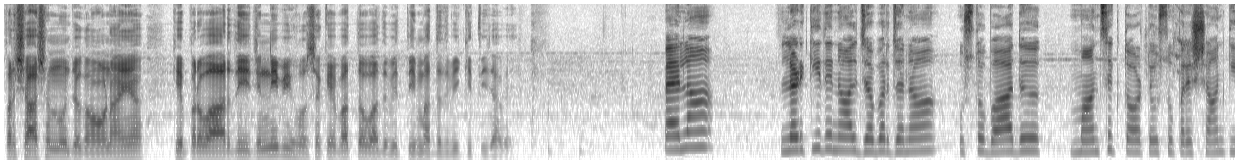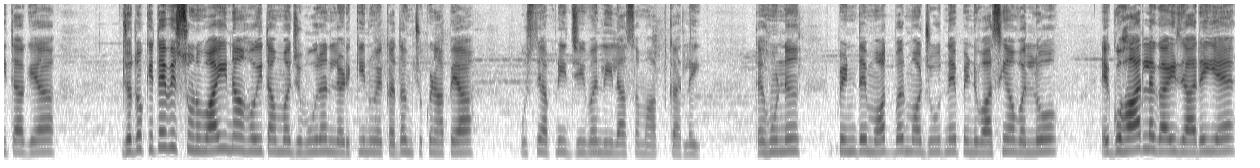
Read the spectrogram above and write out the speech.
ਪ੍ਰਸ਼ਾਸਨ ਨੂੰ ਜਗਾਉਣ ਆਏ ਹਾਂ ਕਿ ਪਰਿਵਾਰ ਦੀ ਜਿੰਨੀ ਵੀ ਹੋ ਸਕੇ ਵੱਧ ਤੋਂ ਵੱਧ ਵਿੱਤੀ ਮਦਦ ਵੀ ਕੀਤੀ ਜਾਵੇ। ਪਹਿਲਾਂ ਲੜਕੀ ਦੇ ਨਾਲ ਜਬਰ ਜਨਾਹ, ਉਸ ਤੋਂ ਬਾਅਦ ਮਾਨਸਿਕ ਤੌਰ ਤੇ ਉਸ ਨੂੰ ਪਰੇਸ਼ਾਨ ਕੀਤਾ ਗਿਆ। ਜਦੋਂ ਕਿਤੇ ਵੀ ਸੁਣਵਾਈ ਨਾ ਹੋਈ ਤਾਂ ਮਜਬੂਰਨ ਲੜਕੀ ਨੂੰ ਇਹ ਕਦਮ ਚੁੱਕਣਾ ਪਿਆ। ਉਸਨੇ ਆਪਣੀ ਜੀਵਨ ਲੀਲਾ ਸਮਾਪਤ ਕਰ ਲਈ। ਤੇ ਹੁਣ ਪਿੰਡ ਦੇ ਮੌਤਬਰ ਮੌਜੂਦ ਨੇ ਪਿੰਡ ਵਾਸੀਆਂ ਵੱਲੋਂ ਇਹ ਗੁਹਾਰ ਲਗਾਈ ਜਾ ਰਹੀ ਹੈ।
